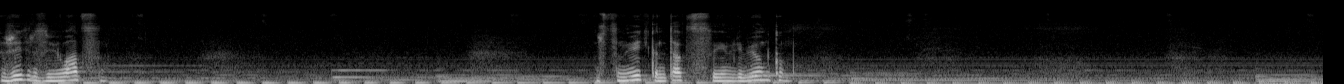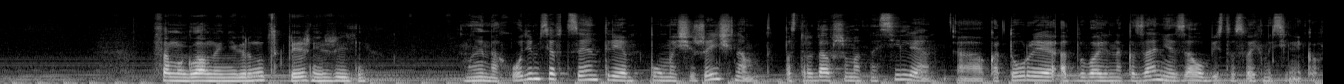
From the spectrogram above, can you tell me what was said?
Жить, развиваться. Установить контакт со своим ребенком. Самое главное не вернуться к прежней жизни. Мы находимся в центре помощи женщинам, пострадавшим от насилия, а, которые отбывали наказание за убийство своих насильников.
